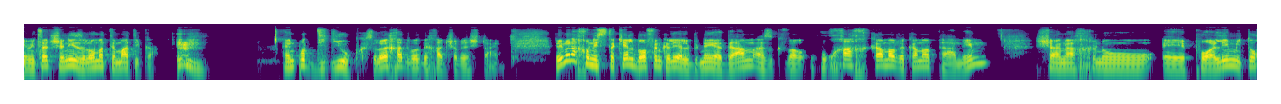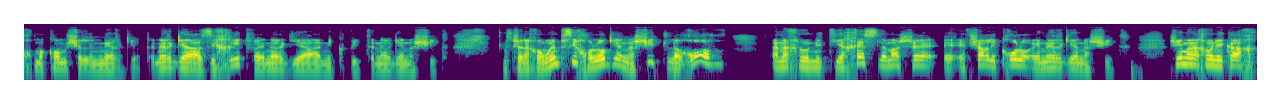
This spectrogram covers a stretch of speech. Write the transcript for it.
ומצד שני זה לא מתמטיקה אין פה דיוק, זה לא אחד ועוד אחד שווה שתיים. ואם אנחנו נסתכל באופן כללי על בני אדם, אז כבר הוכח כמה וכמה פעמים שאנחנו אה, פועלים מתוך מקום של אנרגיות, אנרגיה זכרית ואנרגיה נקבית, אנרגיה נשית. אז כשאנחנו אומרים פסיכולוגיה נשית, לרוב אנחנו נתייחס למה שאפשר לקרוא לו אנרגיה נשית. שאם אנחנו ניקח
